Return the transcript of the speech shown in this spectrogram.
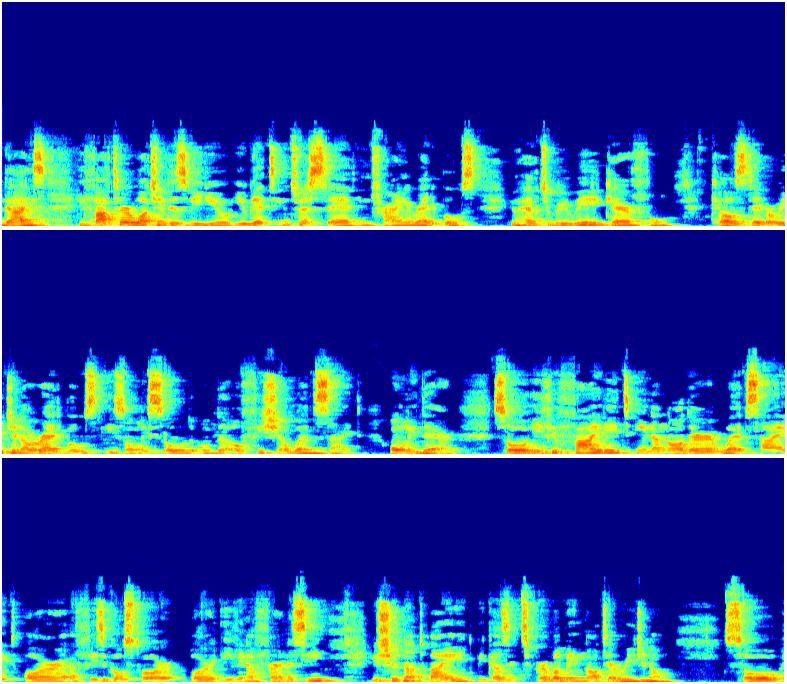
Guys, if after watching this video you get interested in trying Red Boost, you have to be really careful because the original Red Boost is only sold on the official website, only there. So if you find it in another website or a physical store or even a pharmacy, you should not buy it because it's probably not original. So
